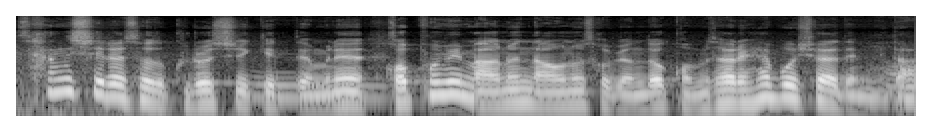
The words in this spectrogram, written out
상실해서 그럴 수 있기 때문에 거품이 많은 나오는 소변도 검사를 해보셔야 됩니다.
